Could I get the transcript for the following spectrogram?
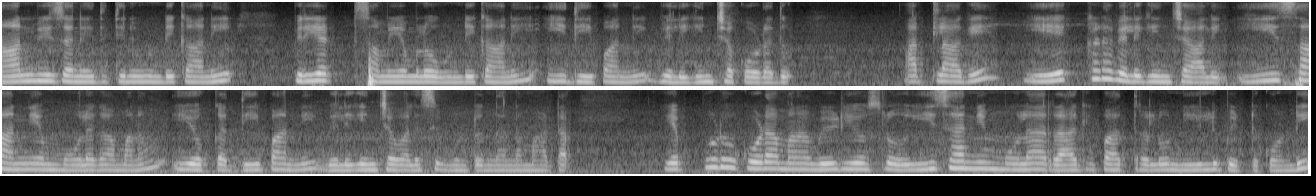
నాన్ వెజ్ అనేది తిని ఉండి కానీ పీరియడ్ సమయంలో ఉండి కానీ ఈ దీపాన్ని వెలిగించకూడదు. అట్లాగే ఎక్కడ వెలిగించాలి? ఈశాన్యం మూలగా మనం ఈ యొక్క దీపాన్ని వెలిగించవలసి ఉంటుందన్నమాట. ఎప్పుడూ కూడా మన వీడియోస్లో ఈశాన్యం మూల రాగి పాత్రలో నీళ్ళు పెట్టుకోండి.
